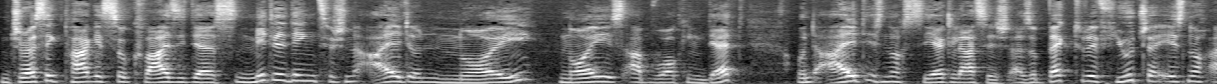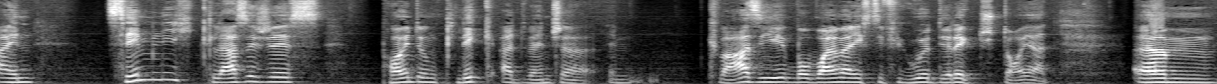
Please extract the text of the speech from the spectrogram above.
Und Jurassic Park ist so quasi das Mittelding zwischen alt und neu. Neu ist ab Walking Dead und alt ist noch sehr klassisch. Also Back to the Future ist noch ein ziemlich klassisches Point-and-Click-Adventure quasi, wobei man nicht die Figur direkt steuert. Ähm,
